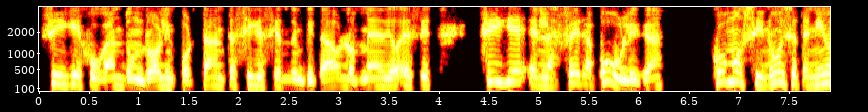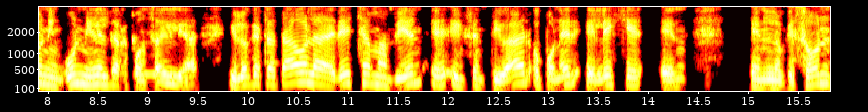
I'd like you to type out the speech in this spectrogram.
sigue jugando un rol importante, sigue siendo invitado en los medios, es decir, sigue en la esfera pública como si no hubiese tenido ningún nivel de responsabilidad. Y lo que ha tratado la derecha más bien es incentivar o poner el eje en, en lo que son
